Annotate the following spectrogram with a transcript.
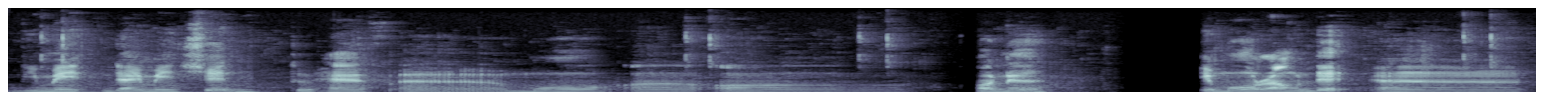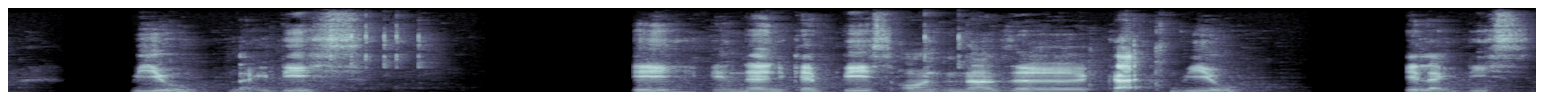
dimension to have a more uh, uh, corner, a more rounded uh, view like this. Okay, and then you can paste on another card view, okay, like this.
